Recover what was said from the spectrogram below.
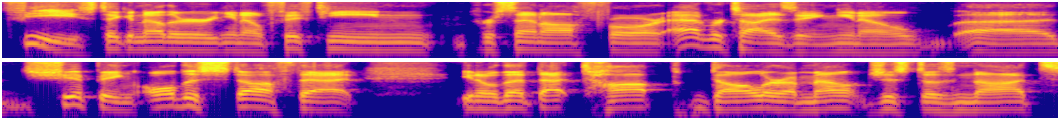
fees take another you know 15% off for advertising you know uh, shipping all this stuff that you know that that top dollar amount just does not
